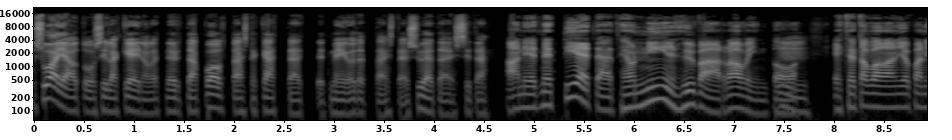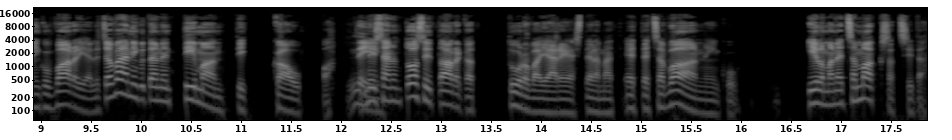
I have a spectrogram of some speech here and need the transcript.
suojautuu sillä keinolla, että ne yrittää polttaa sitä kättä, että, että me ei otettaisi sitä ja syötäisi sitä. Ah, niin, että ne tietää, että he on niin hyvää ravintoa, mm. Että he tavallaan jopa niin kuin varjelee. Se on vähän niin kuin tämmöinen timanttikauppa. Niin. Niin. Niissä on tosi tarkat turvajärjestelmät, että et sä vaan niin kuin, ilman, että sä maksat sitä,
